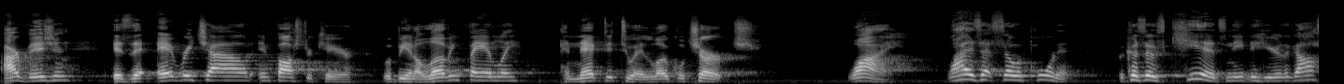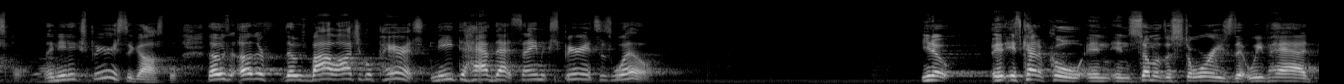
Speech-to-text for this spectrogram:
Our vision is that every child in foster care will be in a loving family connected to a local church. Why? Why is that so important? Because those kids need to hear the gospel. They need to experience the gospel. Those other those biological parents need to have that same experience as well. You know, it's kind of cool in, in some of the stories that we've had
